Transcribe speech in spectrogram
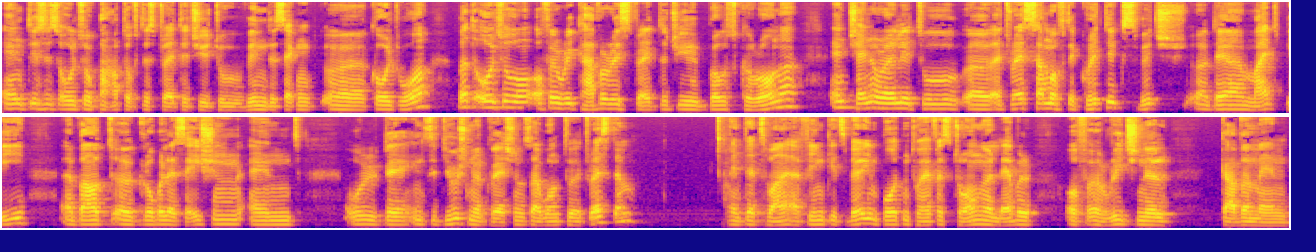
And this is also part of the strategy to win the second uh, Cold War, but also of a recovery strategy post Corona and generally to uh, address some of the critics which uh, there might be about uh, globalization and all the institutional questions. I want to address them. And that's why I think it's very important to have a stronger level of a regional government,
